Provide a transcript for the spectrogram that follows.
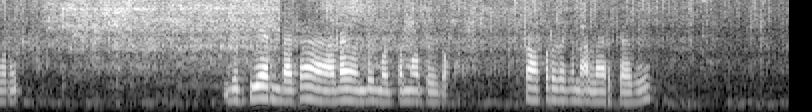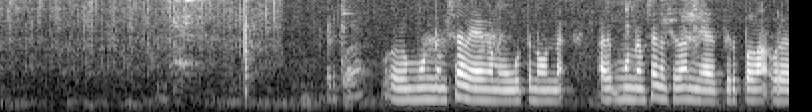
வரும். கெட்டியாக இருந்தாக்கா அடை வந்து மொத்தமாக போயிடும். சாப்பிட்றதுக்கு நல்லா இருக்காது. ஒரு மூணு நிமிஷம் வேகணும் ஊற்றினோன்னே அது மூணு நிமிஷம் கழிச்சு தான் நீங்கள் திருப்பலாம். ஒரு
